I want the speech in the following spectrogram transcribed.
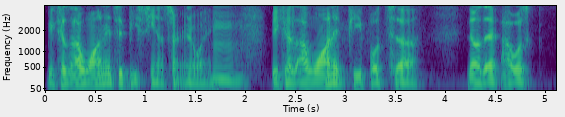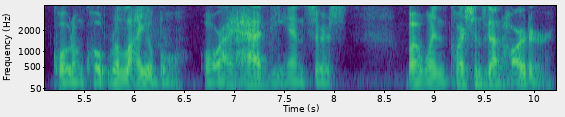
because I wanted to be seen a certain way. Because I wanted people to know that I was quote unquote reliable or I had the answers. But when questions got harder,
